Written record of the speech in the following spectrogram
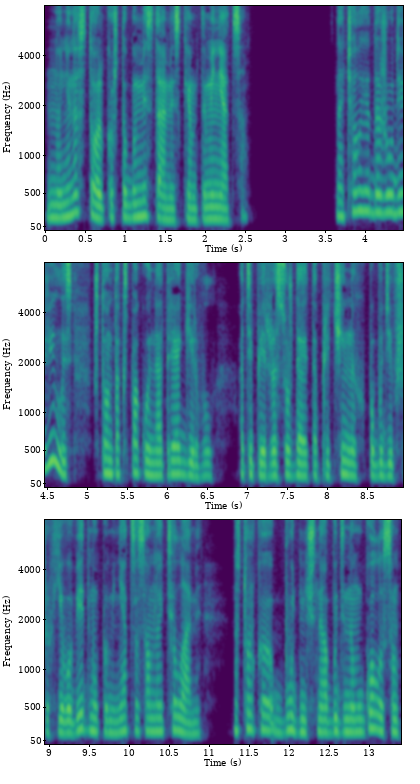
но не настолько, чтобы местами с кем-то меняться. Сначала я даже удивилась, что он так спокойно отреагировал, а теперь рассуждает о причинах, побудивших его ведьму поменяться со мной телами, настолько буднично обыденным голосом,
